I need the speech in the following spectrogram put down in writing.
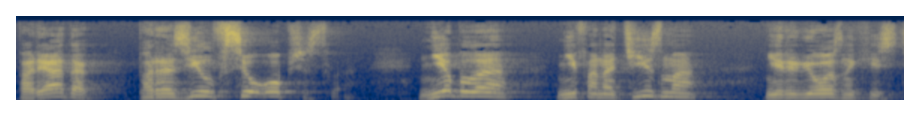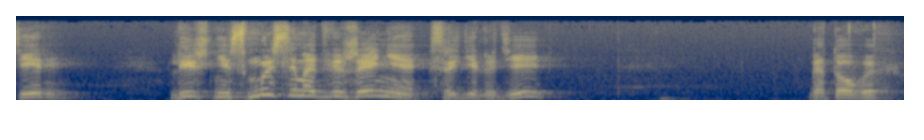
порядок поразил все общество. Не было ни фанатизма, ни религиозных истерий, лишь несмыслимое движение среди людей, готовых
